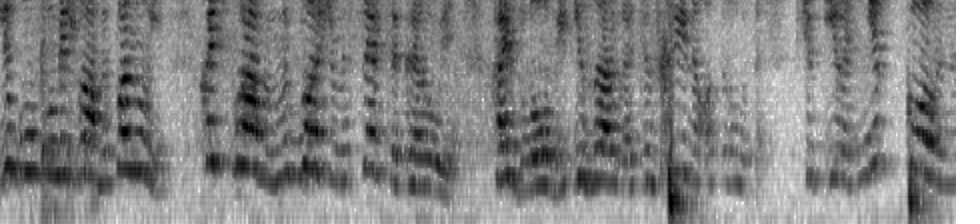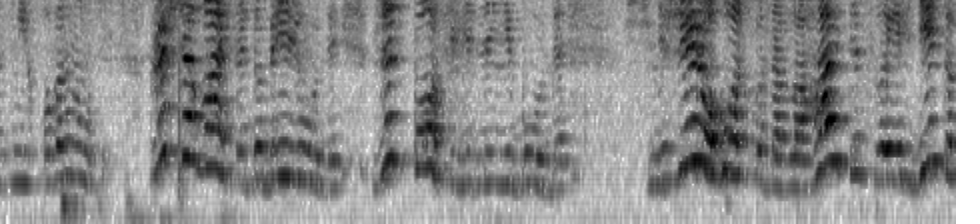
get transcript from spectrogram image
любов поміж вами панує, хай справами вашими серце керує, хай злобі і заздрості згине отрута, щоб Ірод ніколи не зміг повернутись. Прощавайте, добрі люди, вже спокій віднині буде. Щиро Господа влагайте, своїх діток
